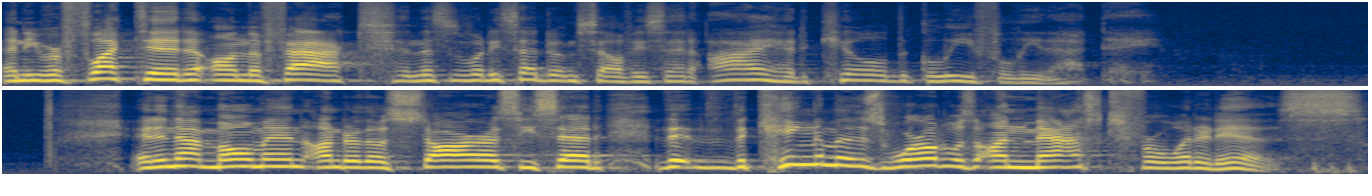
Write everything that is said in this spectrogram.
And he reflected on the fact, and this is what he said to himself he said, I had killed gleefully that day. And in that moment, under those stars, he said, the, the kingdom of this world was unmasked for what it is.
